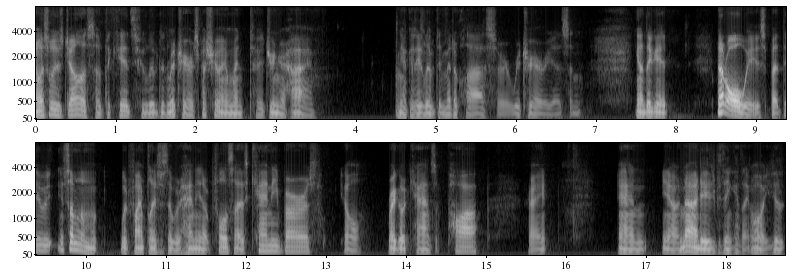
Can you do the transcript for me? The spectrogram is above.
I was always jealous of the kids who lived in richer areas, especially when I went to junior high. You know, because they lived in middle class or richer areas, and you know they get not always, but they would, some of them would find places that were handing out full size candy bars, you know, regular cans of pop, right? And you know, nowadays you'd be thinking like, oh, you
